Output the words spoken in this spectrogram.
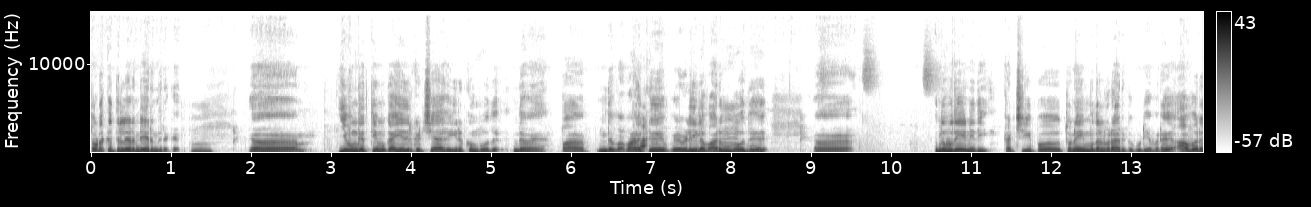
தொடக்கத்துல இருந்தே இருந்திருக்கு இவங்க திமுக எதிர்க்கட்சியாக இருக்கும்போது இந்த ப- இந்த வழக்கு வெளியில் வரும்போது இந்த உதயநிதி கட்சி இப்போ துணை முதல்வராக இருக்கக்கூடியவர் அவர்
